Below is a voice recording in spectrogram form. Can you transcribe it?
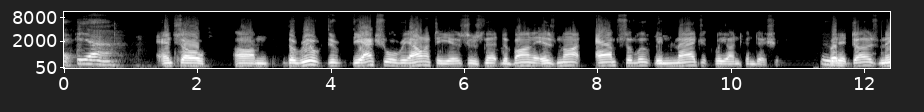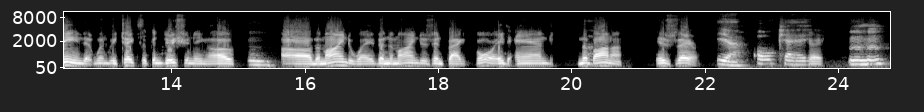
okay, yeah, And so um, the real, the, the actual reality is, is that the Nibbana is not absolutely magically unconditioned, mm, but it does mean that when we take the conditioning of mm, uh, the mind away, then the mind is in fact void and Nibbana is there. yeah, okay, Okay. mm-hmm,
